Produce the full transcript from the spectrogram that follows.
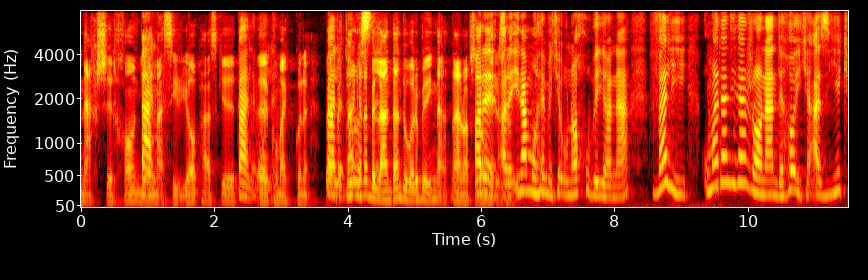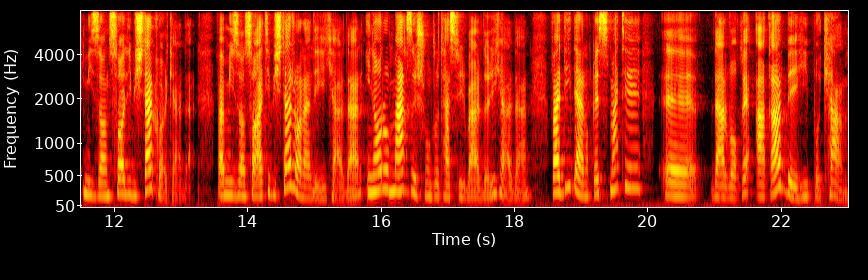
نقش خان بله. یا مسیریاب هست که بله بله. کمک کنه بله درسته. به لندن دوباره به این نرم افزار آره می‌رسن. آره اینم مهمه که اونا خوبه یا نه ولی اومدن دیدن راننده هایی که از یک میزان سالی بیشتر کار کردن و میزان ساعتی بیشتر رانندگی کردن اینا رو مغزشون رو تصویر برداری کردن و دیدن قسمت در واقع عقب هیپوکمپ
